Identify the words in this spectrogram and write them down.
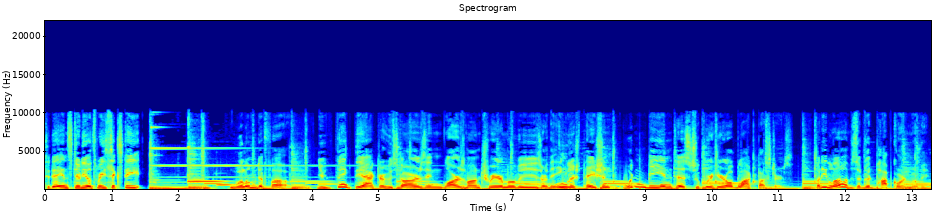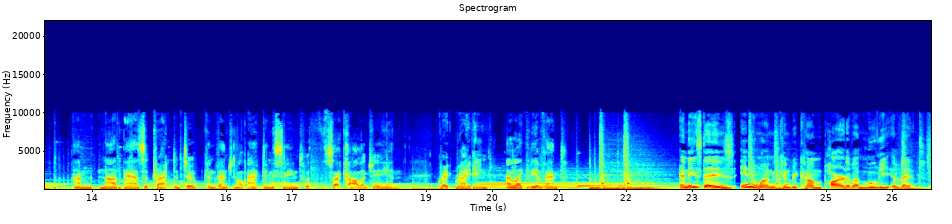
Today in Studio 360, Willem Dafoe. You'd think the actor who stars in Lars von Trier movies or The English Patient wouldn't be into superhero blockbusters, but he loves a good popcorn movie. I'm not as attracted to conventional acting scenes with psychology and great writing. I like the event. And these days, anyone can become part of a movie event.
